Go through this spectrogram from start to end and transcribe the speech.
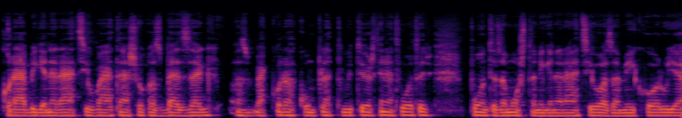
korábbi generációváltások az bezzeg, az mekkora komplett új történet volt, hogy pont ez a mostani generáció az, amikor ugye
